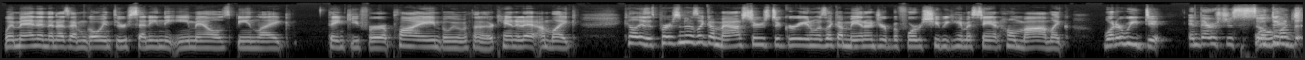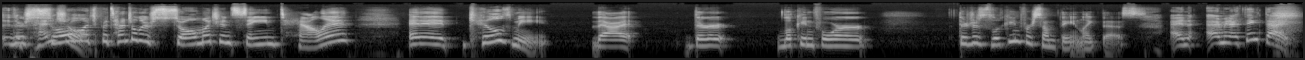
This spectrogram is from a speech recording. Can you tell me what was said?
women. And then as i'm going through sending the emails being like thank you for applying but we went with another candidate i'm like kelly this person has like a master's degree and was like a manager before she became a stay-at-home mom. Like what are we do and there's just so Well, there- much there's potential. so much potential there's so much insane talent and it kills me that they're looking for they're just looking for something like this And I mean, I think that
